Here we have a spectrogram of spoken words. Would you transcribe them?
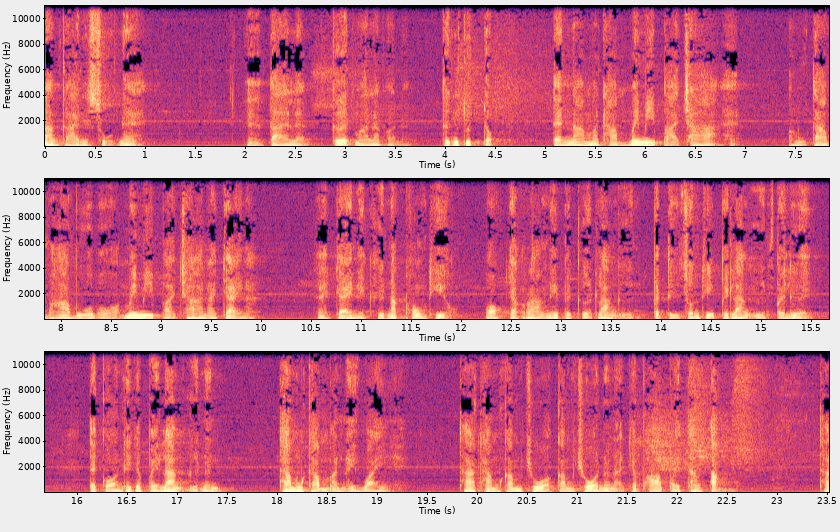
ร่างกายในศูนย์แน่ตายแล้วเกิดมาแล้วก่อนนะถึงจุดจบ แต่นามธรรมไม่มีป่าช้าหลวงตามหาบัวบอกว่าไม่มีป่าช้านะใจนะใจเนี่ยคือนักท่องเที่ยว ออกจากร่างนี้ไปเกิดร่างอื่น ปฏิสนธิไปร่างอื่นไปเรื่อย แต่ก่อนที่จะไปร่างอื่นนั้นทำกรรมอันไหนไว้ ถ้าทำกรรมชั่วกรรมชั่วนั่นแหละจะพาไปทางต่ำถ้า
